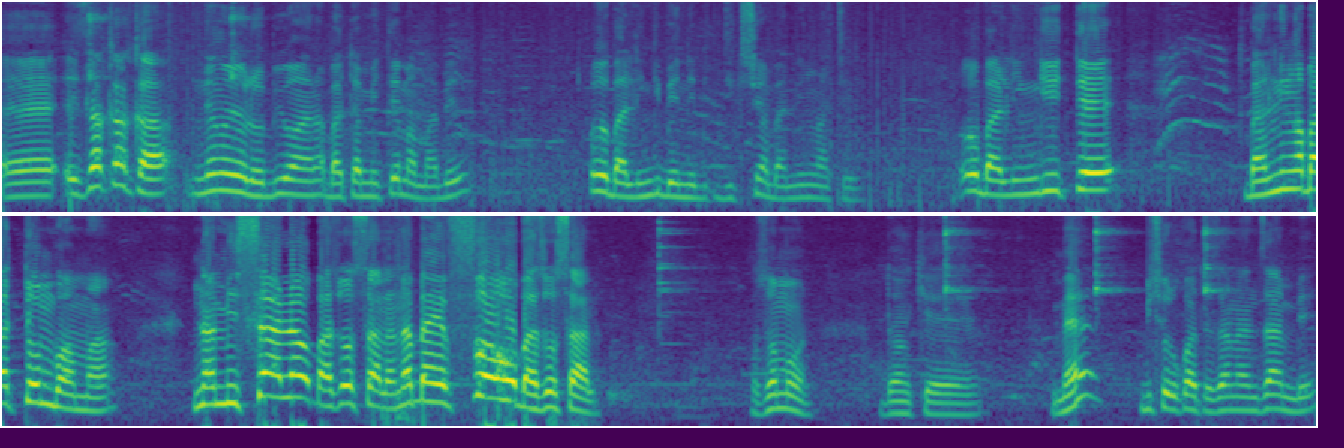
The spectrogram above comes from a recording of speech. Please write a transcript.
euh, eza kaka ndenge oyo olobi wana bato ya mitema mabe oyo balingi bénédiction ya baninga te oyo balingi te baninga batombwama na misala oyo bazosala na baeffort oyo bazosala ozomona donc euh, mais biso lokola toza na nzambe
